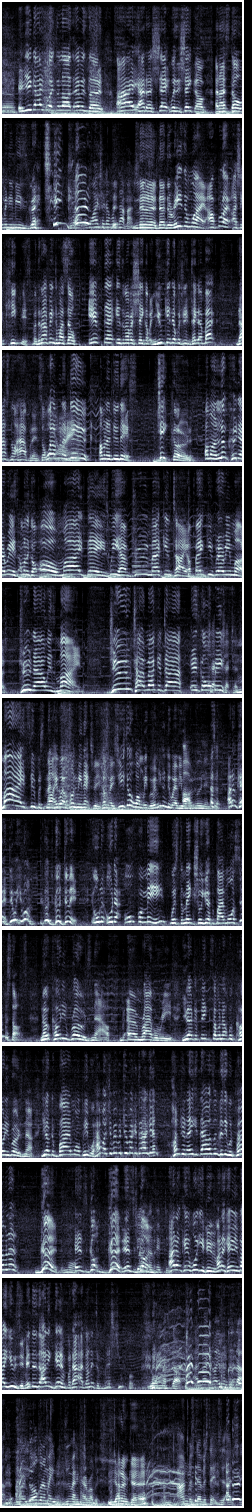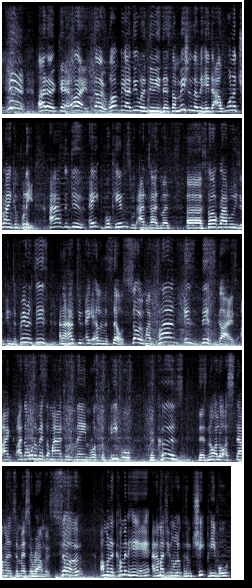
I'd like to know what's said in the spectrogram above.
If you guys watched the last episode, I had a shake with a shake up and I stole Mini Me's great cheat No, code. why should I want that match? No, no, no, no. The reason why I feel like I should keep this, but then I think to myself, if there is another shake up and you get the opportunity to take that back, that's not happening. So what I'm gonna do, I'm gonna do this. Cheat code. I'm gonna look who there is. I'm gonna go, oh my days, we have Drew McIntyre. Thank you very much. Drew now is mine. Drew Ty- McIntyre is gonna be check, check. my superstar. No, he will come to me next week. Come to me. So you still got one week with him. You can do whatever you Oh, want. I'm ruining That's I don't care. Do what you want. Good, good. Do it. All, all that, all for me was to make sure you have to buy more superstars. No Cody Rhodes now. Um, rivalry. You have to pick someone up with Cody Rhodes now. You have to buy more people. How much you pay for Drew McIntyre again? 180,000 because he was permanent. Good. More. It's got good. It's gone. I don't care what you do with him. I don't care if I use him. It does, I didn't get him for that. I done it to mess you up. You're messed up. And like, not even because that. You know, you're gonna make Drew McIntyre rubbish. Yeah, I don't care. I'm, I'm just devastated to I don't actually. care. I don't care. All right. So one thing I do want to do is there's some missions over here that I want to try and complete. I have to do eight bookings with advertisement, uh, start rivalries with interferences, and I have to do eight Hell in a Cell. So my plan is this, guys. I I don't want to mess up my actual main roster people because there's not a lot of stamina to mess around with. So I'm gonna come in here and I'm actually gonna look for some cheap people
